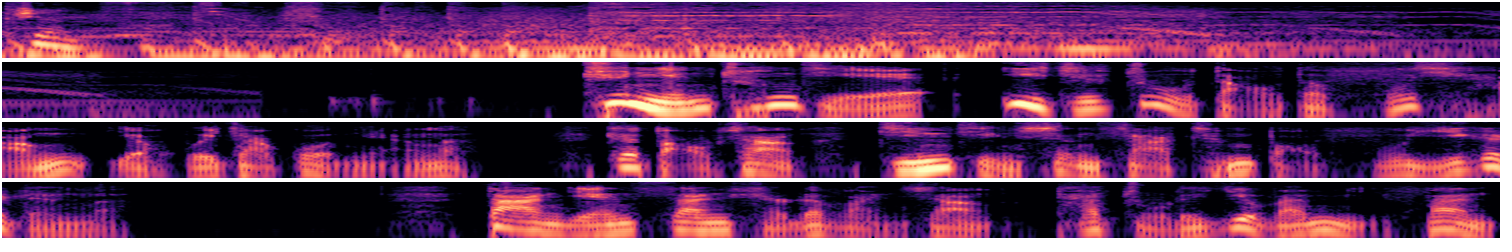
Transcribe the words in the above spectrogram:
正在讲述。去年春节一直住岛的福强也回家过年了，这岛上仅仅剩下陈宝福一个人了。大年三十的晚上，他煮了一碗米饭，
